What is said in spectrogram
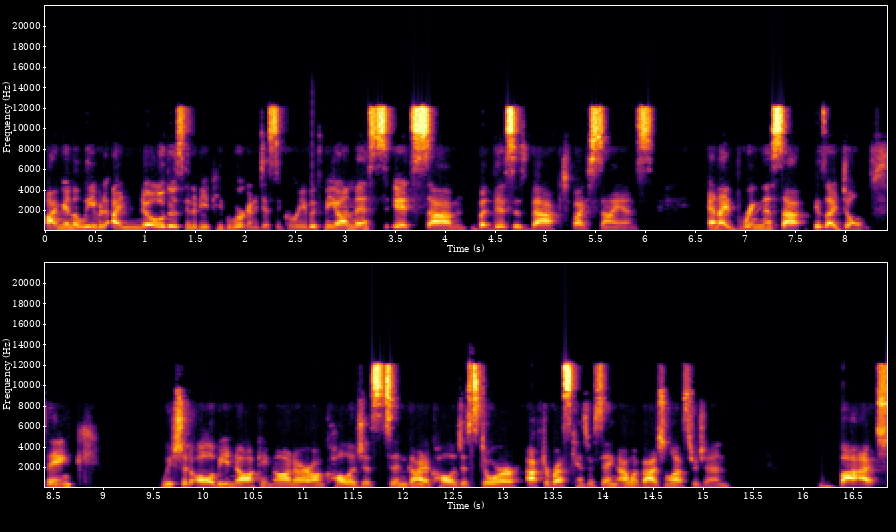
I'm going to leave it. I know there's going to be people who are going to disagree with me on this. It's, um, but this is backed by science. And I bring this up because I don't think we should all be knocking on our oncologists and gynecologists door after breast cancer saying, I want vaginal estrogen. But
